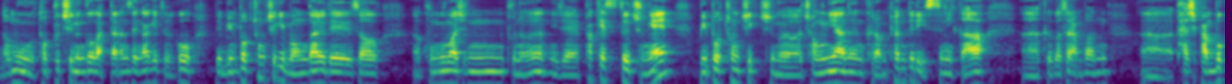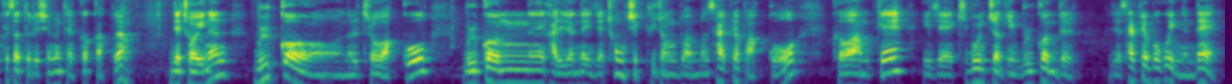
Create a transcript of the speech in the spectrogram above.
너무 덧붙이는 것 같다는 생각이 들고 민법 총칙이 뭔가에 대해서 어, 궁금하신 분은 이제 팟캐스트 중에 민법 총칙 중 어, 정리하는 그런 편들이 있으니까 어, 그것을 한번 어, 다시 반복해서 들으시면 될 것 같고요. 이제 저희는 물건을 들어왔고 물건에 관련된 이제 총칙 규정도 한번 살펴봤고 그와 함께 이제 기본적인 물건들 이제 살펴보고 있는데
